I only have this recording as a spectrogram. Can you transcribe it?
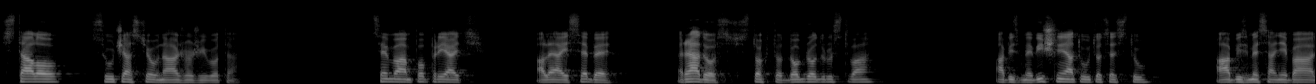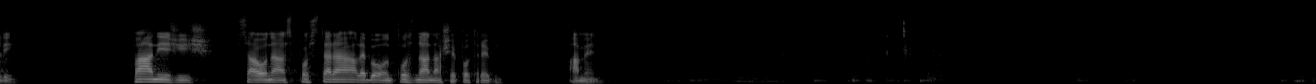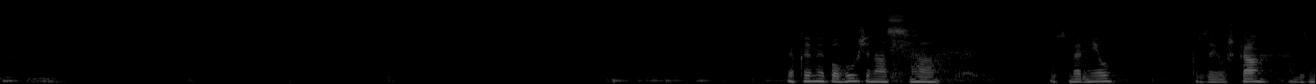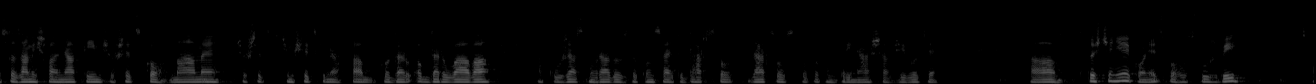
stalo súčasťou nášho života. Chcem vám popriať, ale aj sebe, radosť z tohto dobrodružstva, aby sme vyšli na túto cestu a aby sme sa nebáli. Pán Ježiš sa o nás postará, lebo On pozná naše potreby. Amen. Ďakujeme Bohu, že nás usmernil skrze Joška, aby sme sa zamýšľali nad tým, čo všetko máme, čo všetko, čím všetkým nás Pán Boh obdarováva, akú úžasnú radosť, dokonca aj to darstvo, darcovstvo potom prináša v živote. A toto ešte nie je koniec bohoslúžby.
